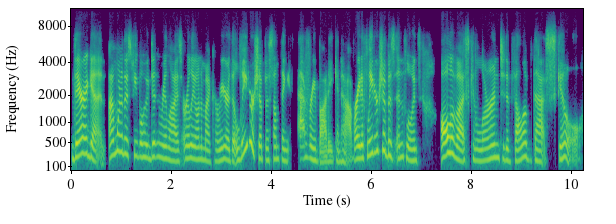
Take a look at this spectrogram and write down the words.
there again, I'm one of those people who didn't realize early on in my career that leadership is something everybody can have, right? If leadership is influence, all of us can learn to develop that skill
